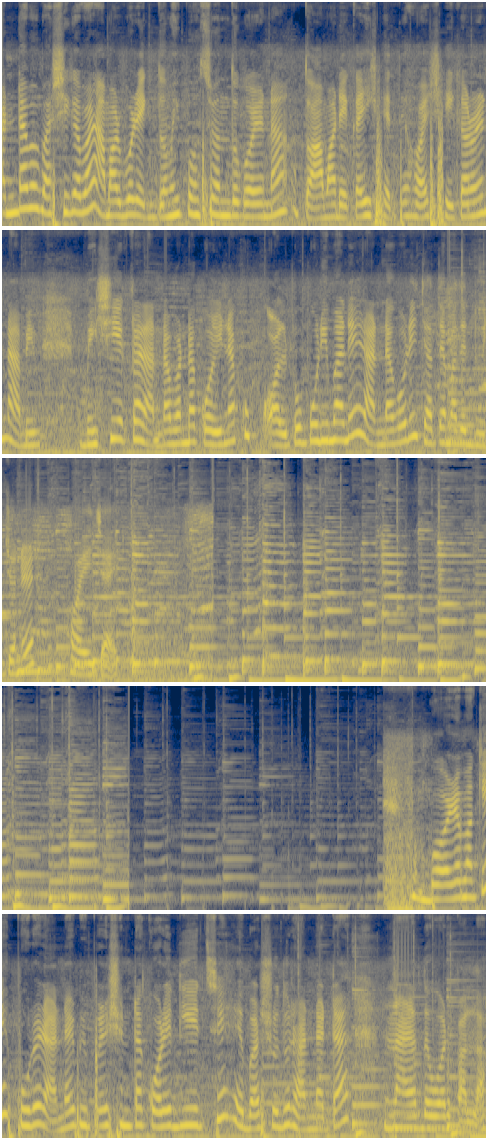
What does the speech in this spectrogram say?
ঠান্ডা বা বাসি খাবার আমার বর একদমই পছন্দ করে না। তো আমার একাই খেতে হয়। সেই কারণে না আমি বেশি একটা রান্না বান্না করি না। খুব অল্প পরিমাণে রান্না করি যাতে আমাদের দুজনের হয়ে যায়। বর আমাকে পুরো রান্নার প্রিপারেশনটা করে দিয়েছে। এবার শুধু রান্নাটা নাড়া দেওয়ার পালা।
